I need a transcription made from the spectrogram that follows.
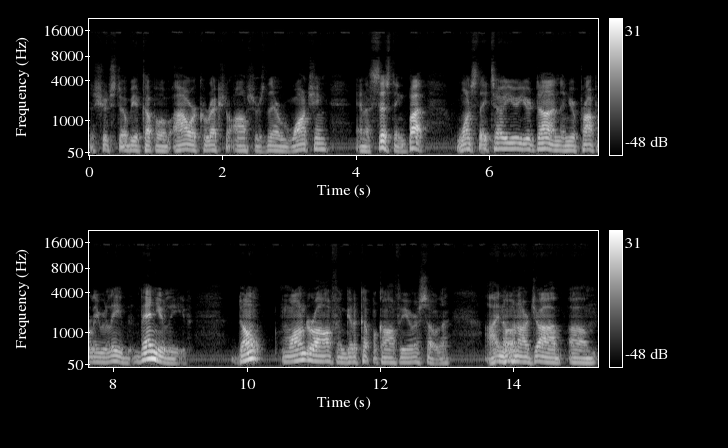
There should still be a couple of our correctional officers there watching and assisting. But once they tell you you're done and you're properly relieved, then you leave. Don't wander off and get a cup of coffee or a soda. I know in our job, um,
